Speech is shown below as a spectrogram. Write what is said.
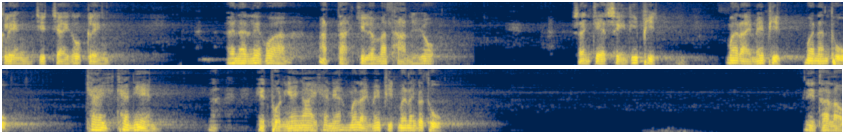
เกรงจิตใจก็เกรงอันนั้นเรียกว่า อัตตะกิลมัฐานโยกสังเกตสิ่งที่ผิด เมื่อไรไม่ผิด เมื่อนั้นถูก แค่แค่นี้เองเหตุผลง่าย ๆ แค่นี้เมื่อไหร่ไม่ผิดเมื่อนั้นก็ถูกนี่ถ้าเรา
